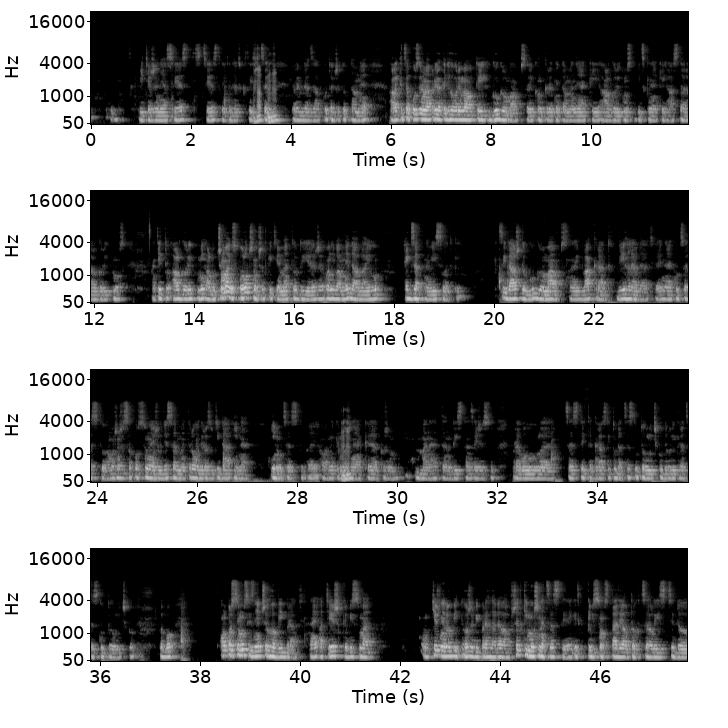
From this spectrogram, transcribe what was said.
vyťaženia ciest, z ciest, keď teda chce uh-huh. predvídať zápchu, takže to tam je. Ale keď sa pozrieme napríklad, keď hovoríme o tých Google Maps, je, konkrétne tam je nejaký algoritmus, typicky nejaký Astar algoritmus. A tieto algoritmy, alebo čo majú spoločné všetky tie metódy, je, že oni vám nedávajú exaktné výsledky. Keď si dáš do Google Maps hej, dvakrát vyhľadať hej, nejakú cestu a možno, že sa posunieš o 10 metrov, odrazu ti dá iné inú cestu. Hej. Hlavne keď máš mhm. nejaké akože Manhattan distance, že sú pravouhlé cesty, tak raz ti tu dá cestu tú uličku, druhýkrát cestu tú uličku. Lebo on proste musí z niečoho vybrať. Hej. A tiež keby sme tiež nerobí to, že by prehľadával všetky možné cesty. Hej. Keď, keby som stadial to chcel ísť do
